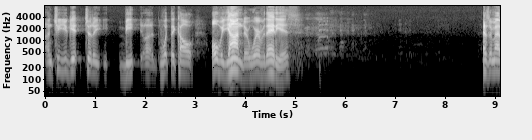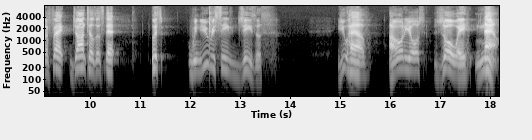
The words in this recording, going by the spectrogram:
until you get to the be, uh, what they call over yonder, wherever that is As a matter of fact, John tells us that, listen, when you receive Jesus, you have aionios zoe now,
